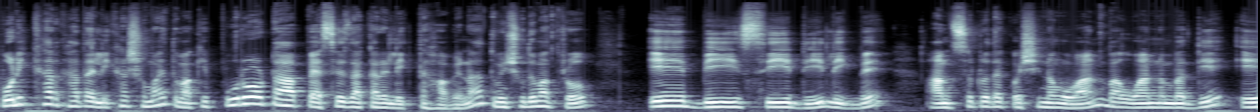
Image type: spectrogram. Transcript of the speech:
পরীক্ষার খাতায় লেখার সময় তোমাকে পুরোটা প্যাসেজ আকারে লিখতে হবে না। তুমি শুধুমাত্র এ বি সি ডি লিখবে। আনসার টু দ্য কোয়েশ্চেন নং ওয়ান বা ওয়ান নাম্বার দিয়ে A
